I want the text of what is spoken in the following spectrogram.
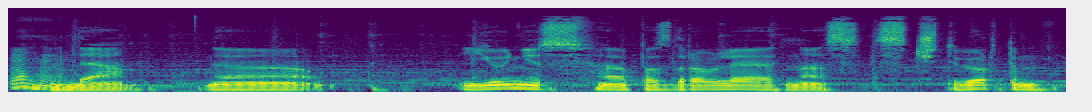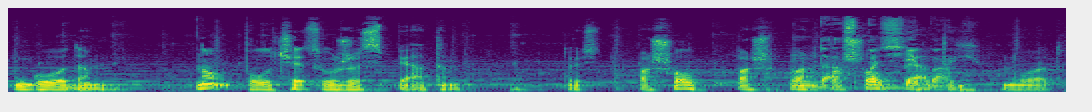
Угу. Да. Э, Юнис э, поздравляет нас с четвертым годом. Ну, получается, уже с пятым. То есть пошел, пош, да, пошел спасибо. пятый. Вот.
